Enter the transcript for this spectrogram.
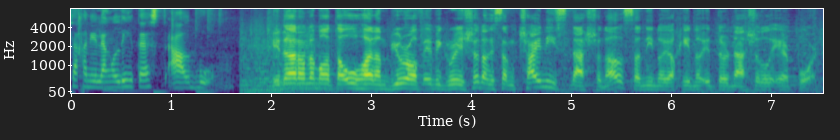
sa kanilang latest album. Inara ng mga tauhan ng Bureau of Immigration ang isang Chinese national sa Ninoy Aquino International Airport.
